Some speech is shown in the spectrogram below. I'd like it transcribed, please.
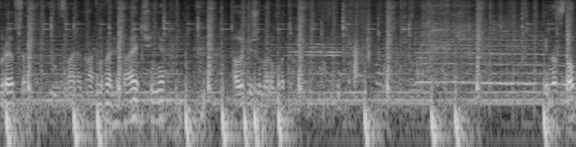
Побрився. Не знаю, гарно виглядає чи ні, але біжу на роботу. І на знов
